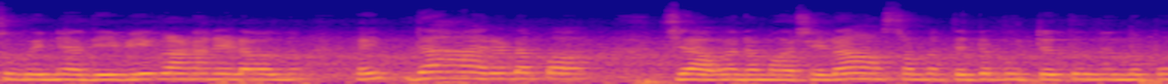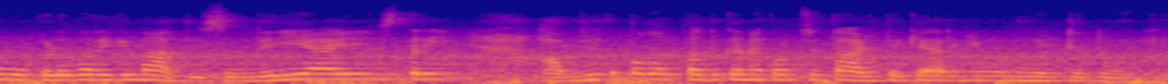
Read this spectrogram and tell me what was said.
സുകന്യ ദേവിയെ കാണാനിട വന്നു. ഇതാരടപ്പാ? ശാവന മഹർഷിയുടെ ആശ്രമത്തിന്റെ മുറ്റത്ത് നിന്ന് പൂക്കൾ പറിക്കുന്ന അതിസുന്ദരിയായ സ്ത്രീ. അവരൊക്കെ പതുക്കനെ കുറച്ച് താഴത്തേക്ക് ഇറങ്ങി വന്ന് കേട്ട് നോക്കി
